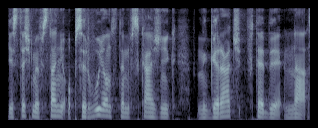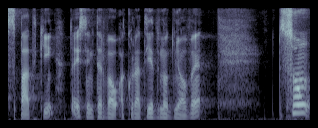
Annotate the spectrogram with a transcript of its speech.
jesteśmy w stanie, obserwując ten wskaźnik, grać wtedy na spadki. To jest interwał akurat jednodniowy. Są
